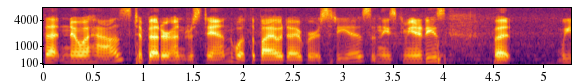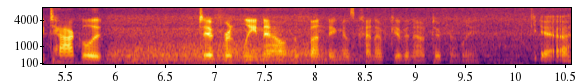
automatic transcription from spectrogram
that NOAA has to better understand what the biodiversity is in these communities, but we tackle it differently now. The funding is kind of given out differently. Yeah.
